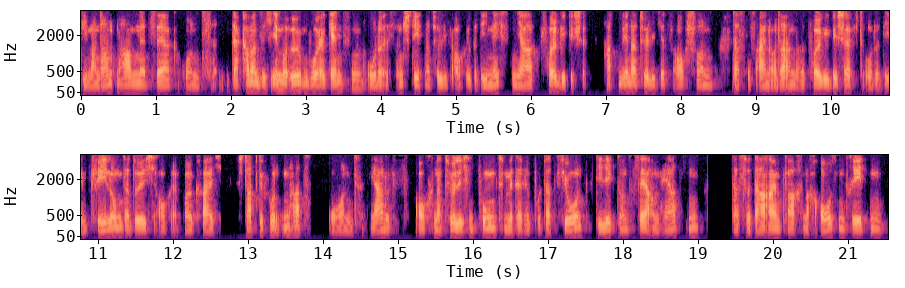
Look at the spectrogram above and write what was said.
die Mandanten haben ein Netzwerk und da kann man sich immer irgendwo ergänzen oder es entsteht natürlich auch über die nächsten Jahre Folgegeschäft. Hatten wir natürlich jetzt auch schon, dass das eine oder andere Folgegeschäft oder die Empfehlung dadurch auch erfolgreich stattgefunden hat. Und ja, das ist auch natürlich ein Punkt mit der Reputation. Die liegt uns sehr am Herzen, dass wir da einfach nach außen treten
